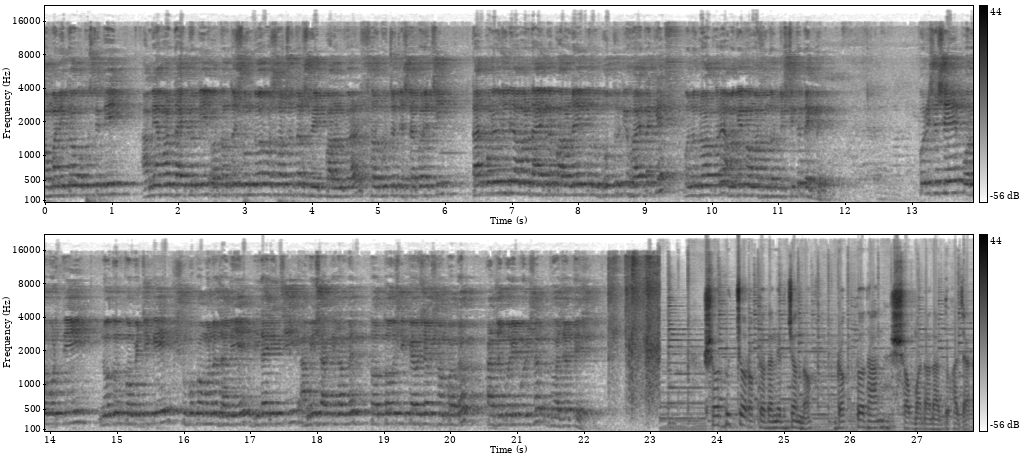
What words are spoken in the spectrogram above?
সম্মানিত উপস্থিতি, আমি আমার দায়িত্বটি অত্যন্ত সুন্দর ও স্বচ্ছতার সহিত পালন করার সর্বোচ্চ চেষ্টা করেছি। তারপরেও যদি আমার দায়িত্ব পালনে কোনো ভুল ত্রুটি হয়ে থাকে, অনুগ্রহ করে আমাকে ক্ষমা সুন্দর দৃষ্টিতে দেখবেন। পরিশেষে পরবর্তী নতুন কমিটিকে শুভকামনা জানিয়ে বিদায় নিচ্ছি। আমি শাকিল আহমেদ, তথ্য ও শিক্ষা বিষয়ক সম্পাদক, কার্যকরী পরিষদ দু হাজার তেইশ। সর্বোচ্চ রক্তদানের জন্য রক্তদান সম্মাননা দু হাজার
